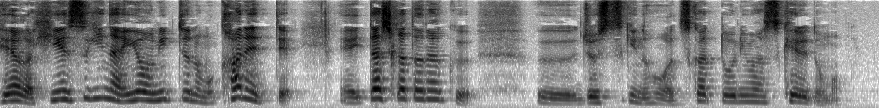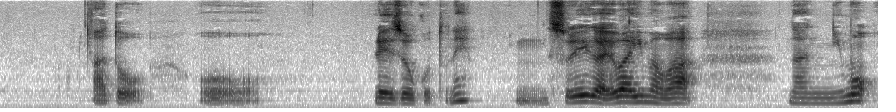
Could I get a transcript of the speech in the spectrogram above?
部屋が冷えすぎないようにっていうのも兼ねて、えー、致し方なく、除湿機の方は使っておりますけれども、あと、冷蔵庫とね、うん、それ以外は今は何にも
